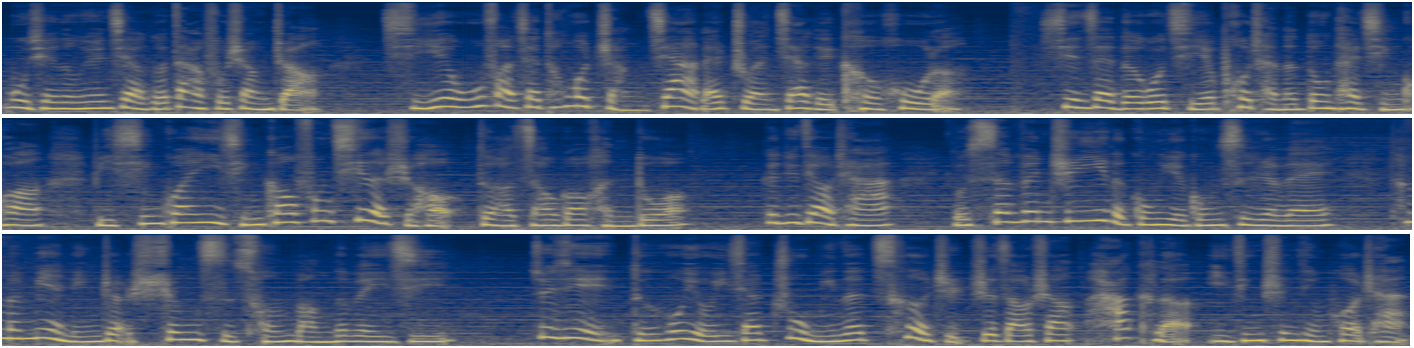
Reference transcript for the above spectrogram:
目前能源价格大幅上涨，企业无法再通过涨价来转嫁给客户了。现在德国企业破产的动态情况，比新冠疫情高峰期的时候都要糟糕很多。根据调查，有三分之一的工业公司认为，他们面临着生死存亡的危机。最近，德国有一家著名的厕纸制造商哈克勒已经申请破产，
